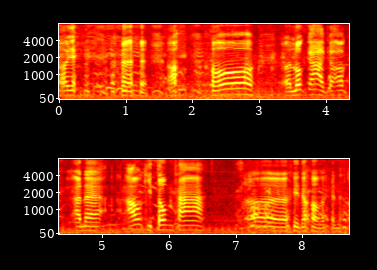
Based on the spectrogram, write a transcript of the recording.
เอาหยังเอาโอ้โลกาก็เอาอันน่ะเอาขี้ต้มทาเออพี่น้องเนาะ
